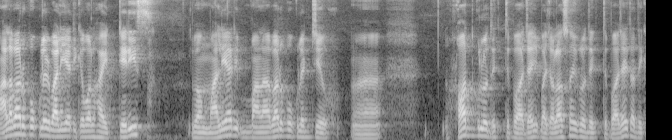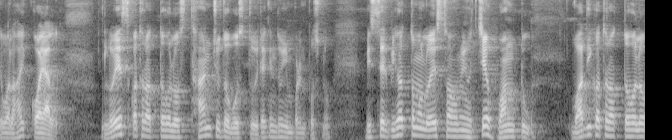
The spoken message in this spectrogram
মালাবার উপকূলের বালিয়ারিকে বলা হয় টেরিস এবং মালিয়ারি, মালাবার উপকূলের যে হ্রদগুলো দেখতে পাওয়া যায় বা জলাশয়গুলো দেখতে পাওয়া যায় তাদেরকে বলা হয় কয়াল। লোয়েস কথার অর্থ হলো স্থানচ্যুত বস্তু, এটা কিন্তু ইম্পর্টেন্ট প্রশ্ন। বিশ্বের বৃহত্তম লোয়েস সমভূমি হচ্ছে হোয়াংটু। ওয়াদি কথার অর্থ হলো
